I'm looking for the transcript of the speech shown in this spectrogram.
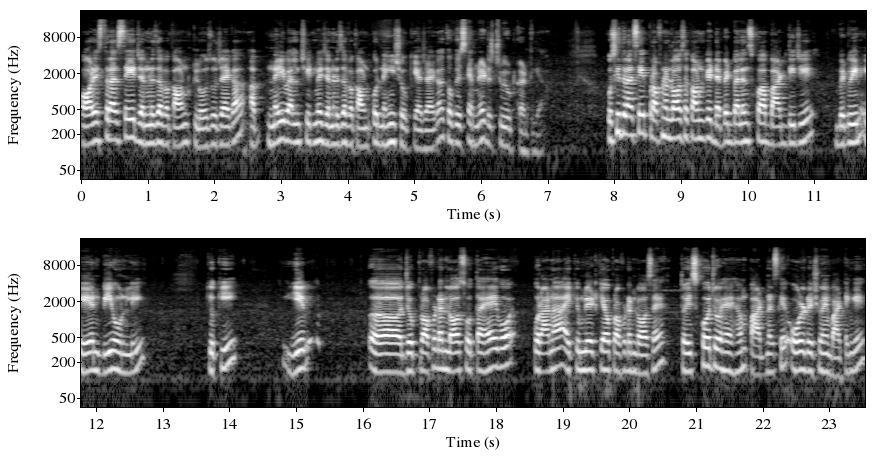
और इस तरह से जनरल रिज़र्व अकाउंट क्लोज हो जाएगा। अब नई बैलेंस शीट में जनरल रिज़र्व अकाउंट को नहीं शो किया जाएगा क्योंकि इसे हमने डिस्ट्रीब्यूट कर दिया। उसी तरह से प्रॉफिट एंड लॉस अकाउंट के डेबिट बैलेंस को आप बांट दीजिए between A and B only क्योंकि ये जो प्रॉफिट एंड लॉस होता है, वो पुराना एक्यूमलेट किया हुआ प्रॉफिट एंड लॉस है तो इसको जो है हम पार्टनर्स के ओल्ड रेशियो में बांटेंगे।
